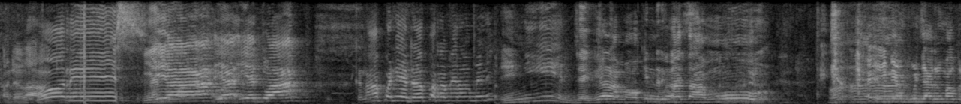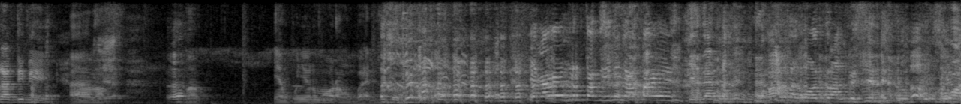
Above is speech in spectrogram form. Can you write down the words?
adalah. Boris. Iya. Iya, iya, iya, Tuan. Kenapa nih ada apa rame-rame nih? Ini Jegel sama Okin nerima tamu. ini yang punya rumah berarti nih. Ah, maaf. Maaf. Yang punya rumah orang Bandung. ya kalian berempat di sini ngapain? Kita Kita ngontrak di sini. semua.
